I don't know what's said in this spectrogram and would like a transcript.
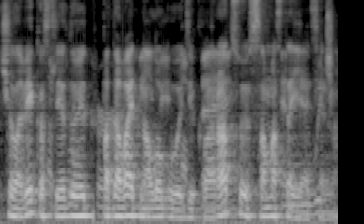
человеку следует подавать налоговую декларацию самостоятельно?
